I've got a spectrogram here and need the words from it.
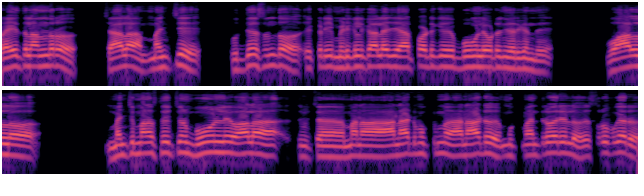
రైతులందరూ చాలా మంచి ఉద్దేశంతో ఇక్కడ ఈ మెడికల్ కాలేజీ ఏర్పాటుకి భూములు ఇవ్వడం జరిగింది. వాళ్ళు మంచి మనసు ఇచ్చిన భూముల్ని వాళ్ళ మన ఆనాటి ముఖ్య ఆనాడు ముఖ్యమంత్రి వర్యులు విశ్వరూప్ గారు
